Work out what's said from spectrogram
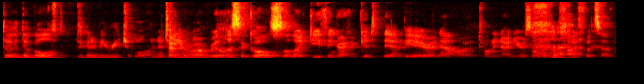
The, the goal is going to be reachable. and You're talking about realistic goals. So like, do you think I could get to the NBA right now at 29 years old, five foot seven?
